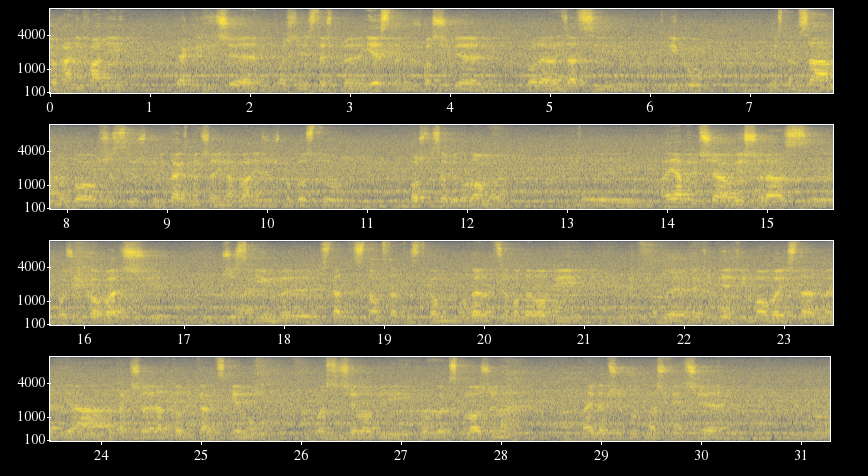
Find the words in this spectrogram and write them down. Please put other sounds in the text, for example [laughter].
kochani, jak widzicie, właśnie jesteśmy, jestem już właściwie po realizacji klipu. Jestem sam, bo wszyscy już byli tak zmęczeni na planie, że już po prostu poszli sobie do domu. Yy, A ja bym chciał jeszcze raz yy, podziękować wszystkim yy, statystom, statystkom, modelce, modelowi, ekipie- ekipie filmowej Star Media, a także Radkowi Kaleckiemu, właścicielowi klubu Explosion, najlepszy klub na świecie.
